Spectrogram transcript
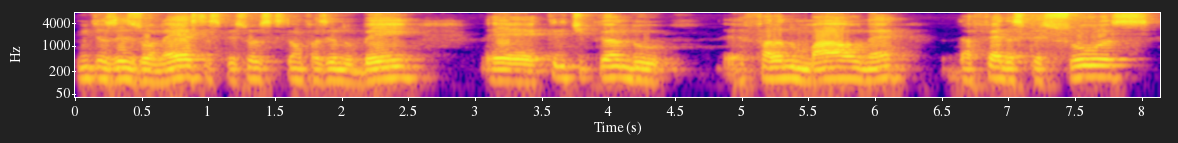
muitas vezes honestas, pessoas que estão fazendo bem, é, criticando, é, falando mal né, da fé das pessoas.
